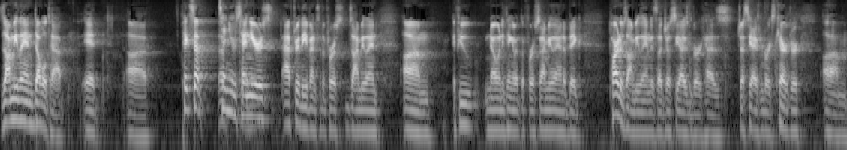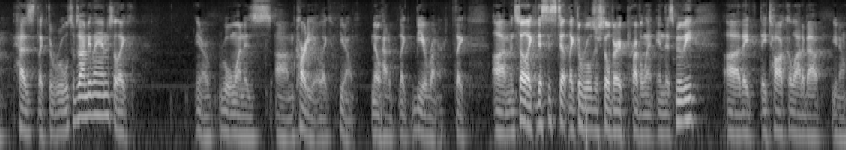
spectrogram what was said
Zombieland Double Tap, it uh picks up uh, 10 years 10 later. years after the events of the first Zombieland. Um if you know anything about the first Zombieland, a big part of Zombieland is that Jesse Eisenberg has Jesse Eisenberg's character um has like the rules of Zombieland, so like you know, rule one is um, cardio, like you know, know how to like be a runner. It's like, um, and so like this is still like the rules are still very prevalent in this movie. Uh, they they talk a lot about you know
